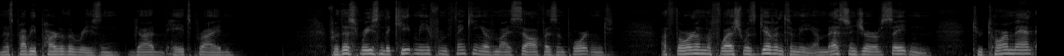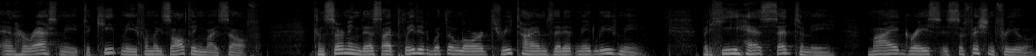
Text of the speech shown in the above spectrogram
that's probably part of the reason God hates pride. For this reason, to keep me from thinking of myself as important, a thorn in the flesh was given to me, a messenger of Satan, to torment and harass me, to keep me from exalting myself. Concerning this, I pleaded with the Lord three times that it may leave me. But he has said to me, My grace is sufficient for you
